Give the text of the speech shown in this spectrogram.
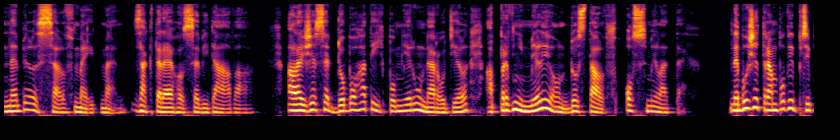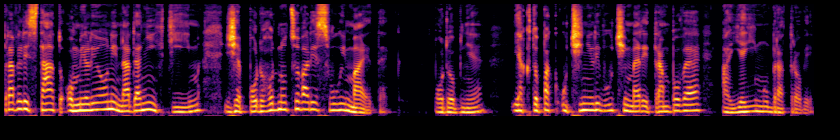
nebyl self-made man, za kterého se vydává, ale že se do bohatých poměrů narodil a první milion dostal v osmi letech. Nebo že Trumpovi připravili stát o miliony na daních tím, že podhodnocovali svůj majetek. Podobně, jak to pak učinili vůči Mary Trumpové a jejímu bratrovi.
